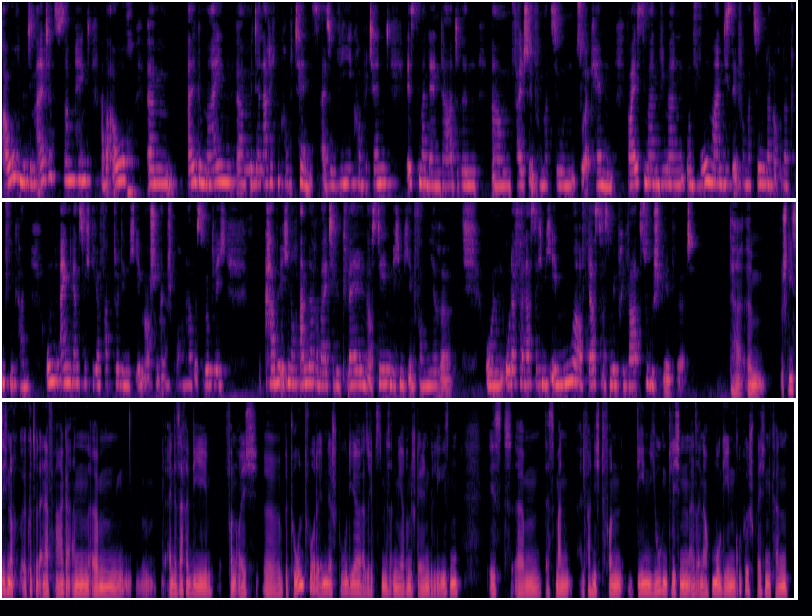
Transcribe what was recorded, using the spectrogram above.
auch mit dem Alter zusammenhängt, aber auch ähm, allgemein ähm, mit der Nachrichtenkompetenz. Also wie kompetent ist man denn da drin, ähm, falsche Informationen zu erkennen? Weiß man, wie man und wo man diese Informationen dann auch überprüfen kann? Und ein ganz wichtiger Faktor, den ich eben auch schon angesprochen habe, ist wirklich, habe ich noch anderweitige Quellen, aus denen ich mich informiere? Und, oder verlasse ich mich eben nur auf das, was mir privat zugespielt wird? Da ähm schließe ich noch äh, kurz mit einer Frage an. Ähm, eine Sache, die von euch äh, betont wurde in der Studie, also ich habe es zumindest an mehreren Stellen gelesen, ist, ähm, dass man einfach nicht von den Jugendlichen als einer homogenen Gruppe sprechen kann,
